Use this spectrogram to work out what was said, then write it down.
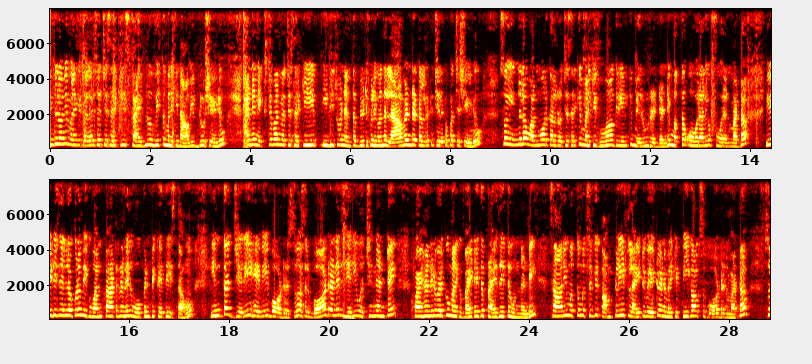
ఇందులోనే మనకి కలర్స్ వచ్చేసరికి స్కై బ్లూ విత్ మనకి navy blue shade and next one వచ్చేసరికి ఇది చూడండి ఎంత బ్యూటిఫుల్గా ఉందో. లావెండర్ కలర్కి చిలకపచ్చ షేడ్ సో ఇందులో వన్ మోర్ కలర్ వచ్చేసరికి మనకి గువా గ్రీన్కి మెరూన్ రెడ్ అండి. మొత్తం ఓవరాల్గా ఫోర్ అన్నమాట. ఈ డిజైన్లో కూడా మీకు వన్ ప్యాటర్న్ అనేది ఓపెన్ పిక్ అయితే ఇస్తాము. ఇంత జెరీ హెవీ బార్డర్స్ అసలు బార్డర్ అనేది జెరీ వచ్చిందంటే ఫైవ్ హండ్రెడ్ వరకు మనకి బయట అయితే ప్రైస్ అయితే ఉందండి. సారీ మొత్తం వచ్చరికి కంప్లీట్ లైట్ వెయిట్ అండ్ మనకి పీకాక్స్ బార్డర్ అనమాట సో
